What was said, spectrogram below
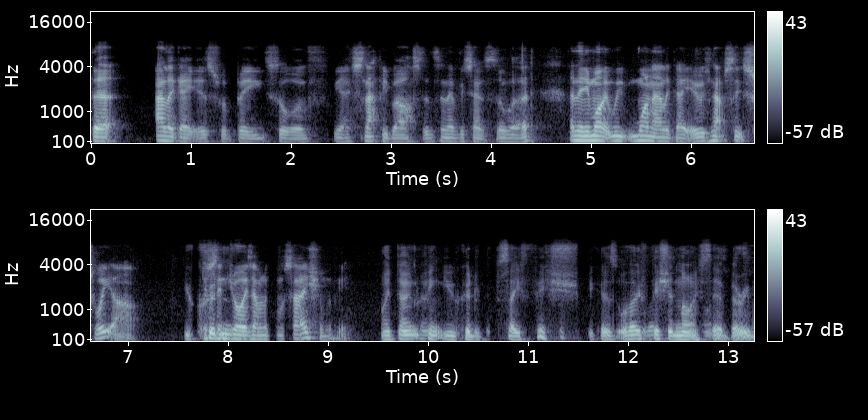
that alligators would be sort of you know snappy bastards in every sense of the word, and then you might meet one alligator who's an absolute sweetheart, you just enjoys having a conversation with you. I don't think you could say fish because although fish are nice, they're very.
